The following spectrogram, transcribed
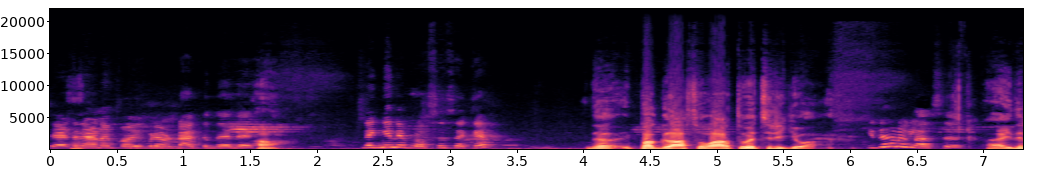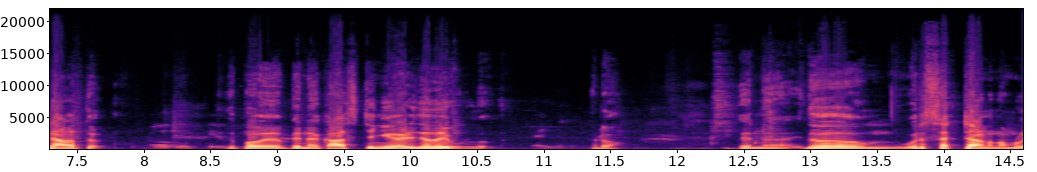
ചേട്ടനാണ് ഇപ്പൊ ഇവിടെ ഉണ്ടാക്കുന്നത് അല്ലേ? ആ പ്രോസസ് പ്രോസസ്സൊക്കെ ഇത് ഇപ്പൊ ഗ്ലാസ് വാർത്ത് വെച്ചിരിക്കുക ഇതാണ് ഗ്ലാസ് ഇതിനകത്ത്. ഇതിപ്പോ പിന്നെ കാസ്റ്റിംഗ് കഴിഞ്ഞതേ ഉള്ളൂ. കേട്ടോ? പിന്നെ ഇത് ഒരു സെറ്റാണ് നമ്മൾ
